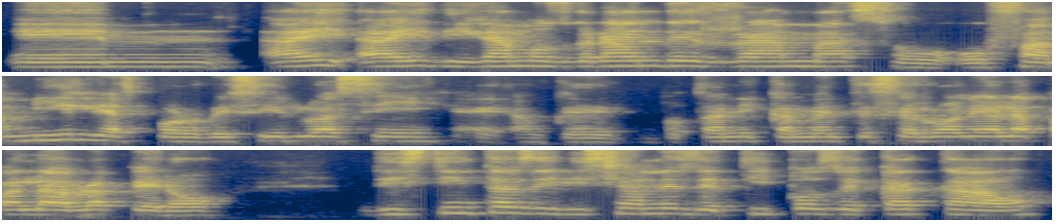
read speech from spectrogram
Em, hay, hay, digamos, grandes ramas o, familias, por decirlo así, eh, aunque botánicamente se errónea la palabra, pero distintas divisiones de tipos de cacao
